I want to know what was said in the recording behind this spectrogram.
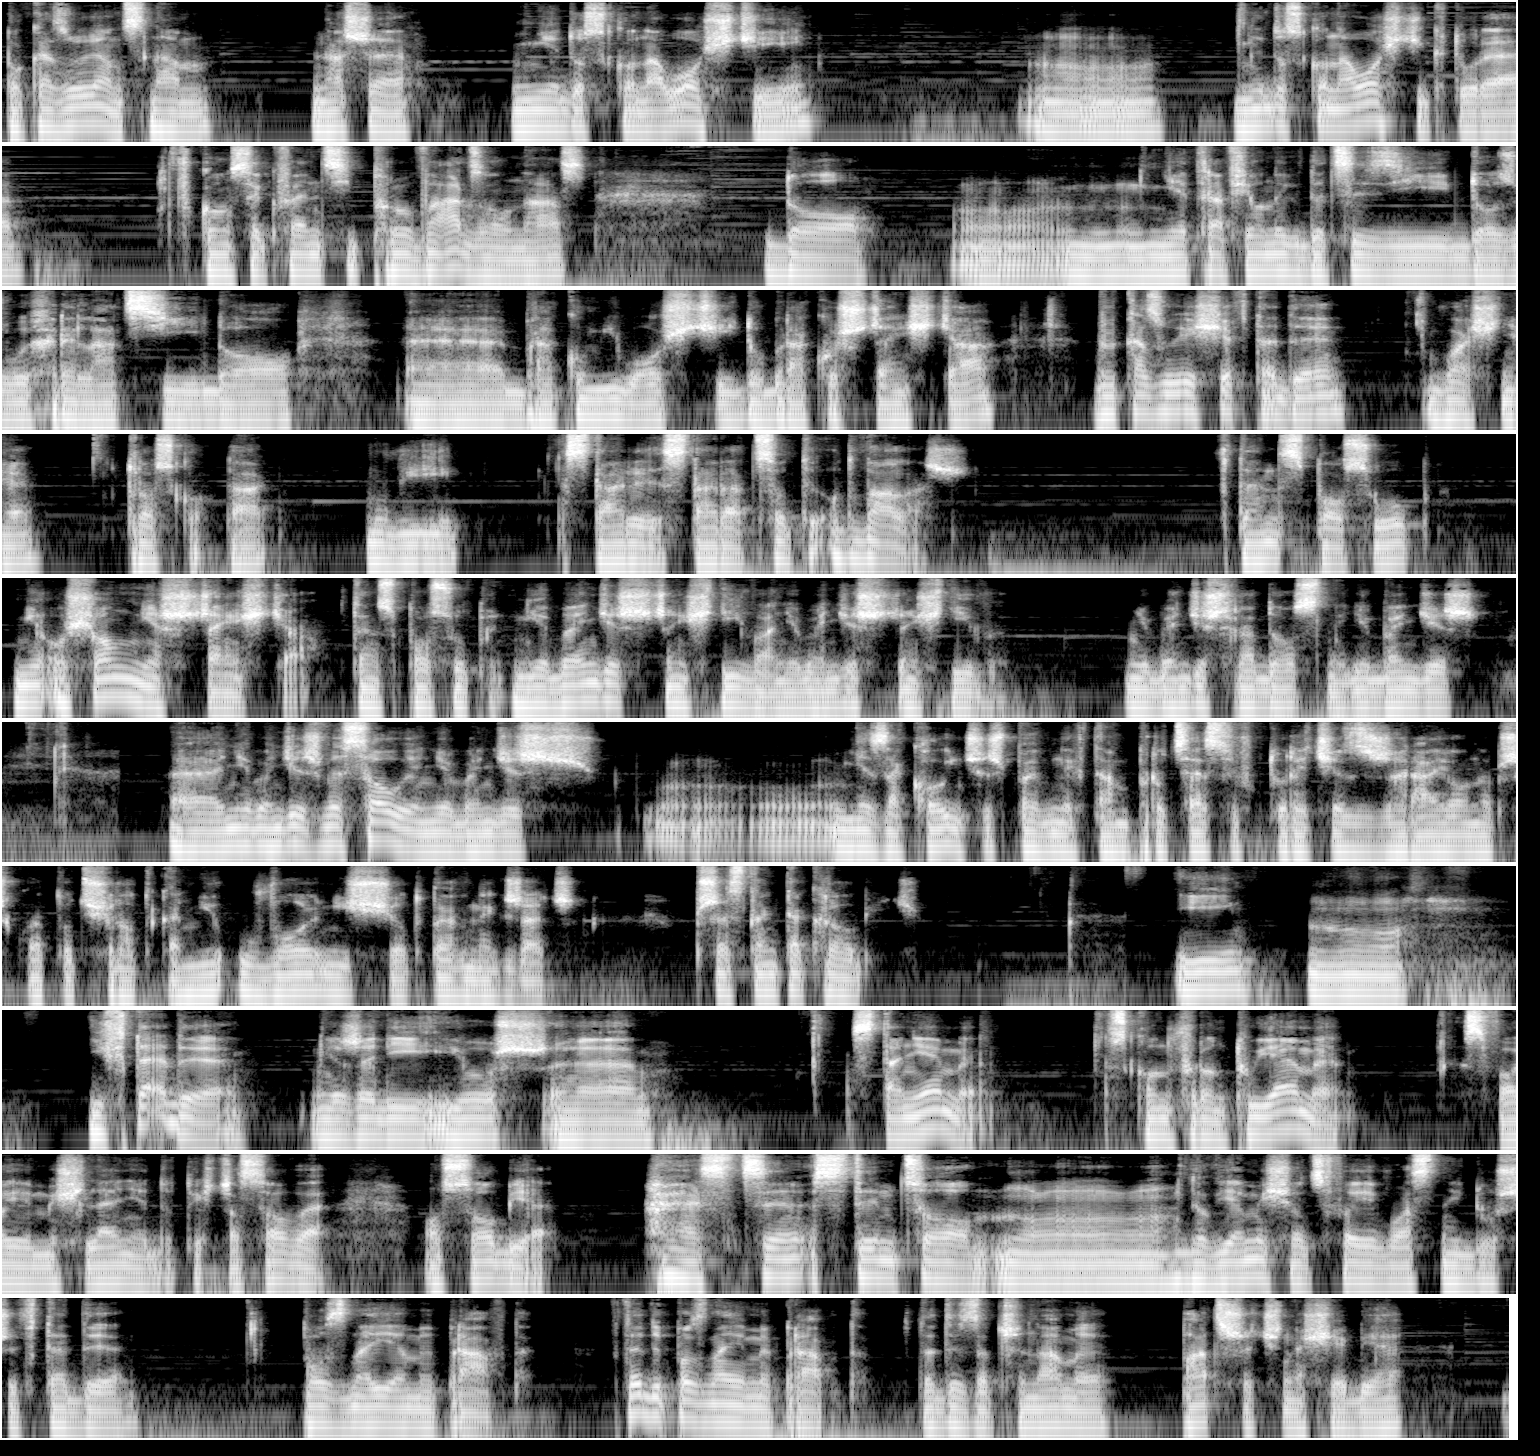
pokazując nam nasze niedoskonałości, mm, niedoskonałości, które w konsekwencji prowadzą nas do mm, nietrafionych decyzji, do złych relacji, do e, braku miłości, do braku szczęścia, wykazuje się wtedy właśnie troską, tak? Mówi stary, stara, co ty odwalasz? W ten sposób nie osiągniesz szczęścia, w ten sposób nie będziesz szczęśliwa, nie będziesz szczęśliwy, nie będziesz radosny, nie będziesz, nie będziesz wesoły, nie będziesz mm, nie zakończysz pewnych tam procesów, które cię zżerają na przykład od środka, nie uwolnisz się od pewnych rzeczy. Przestań tak robić. I, mm, i wtedy, jeżeli już e, staniemy, skonfrontujemy swoje myślenie dotychczasowe o sobie e, z, z tym, co mm, dowiemy się od swojej własnej duszy, wtedy poznajemy prawdę. Wtedy poznajemy prawdę. Wtedy zaczynamy patrzeć na siebie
